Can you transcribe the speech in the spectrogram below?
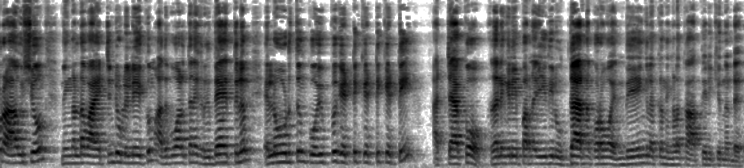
പ്രാവശ്യവും നിങ്ങളുടെ വയറ്റിന്റെ ഉള്ളിലേക്കും അതുപോലെ തന്നെ ഹൃദയത്തിലും എല്ലായിടത്തും കൊഴുപ്പ് കെട്ടി കെട്ടി കെട്ടി അറ്റാക്കോ അതല്ലെങ്കിൽ ഈ പറഞ്ഞ രീതിയിൽ ഉദ്ധാരണക്കുറവോ എന്തെങ്കിലുമൊക്കെ നിങ്ങളെ കാത്തിരിക്കുന്നുണ്ട്.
